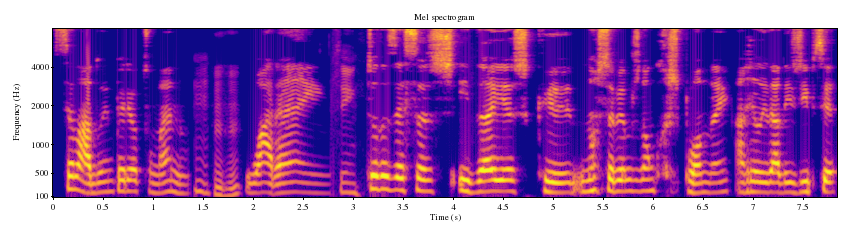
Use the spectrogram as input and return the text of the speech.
sei lá, do Império Otomano. Hum. Uhum. O harém. Sim. Todas essas ideias que nós sabemos não correspondem à realidade egípcia,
